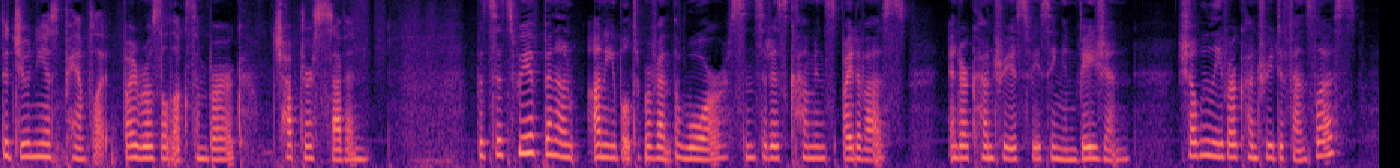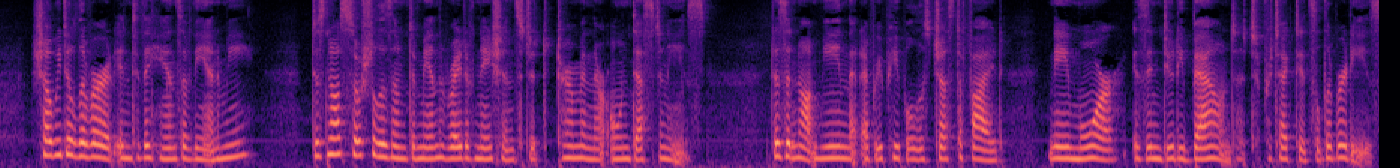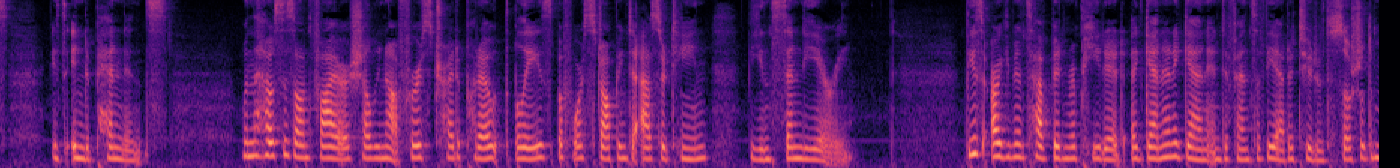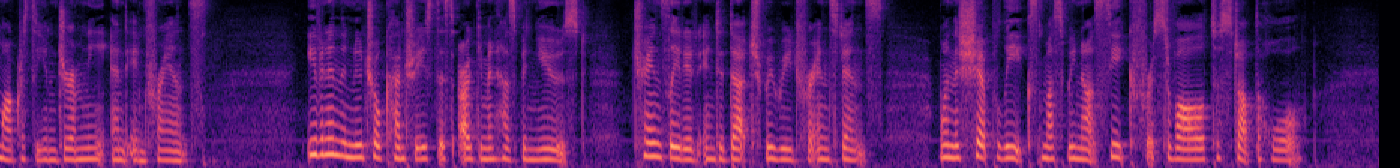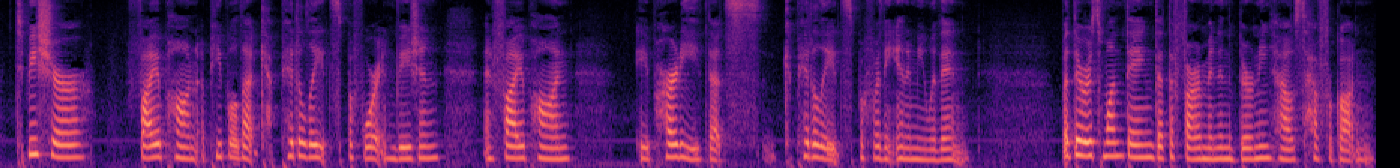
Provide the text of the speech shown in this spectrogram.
The Junius Pamphlet by Rosa Luxemburg, Chapter 7. But since we have been un- unable to prevent the war, since it has come in spite of us, and our country is facing invasion, shall we leave our country defenseless? Shall we deliver it into the hands of the enemy? Does not socialism demand the right of nations to determine their own destinies? Does it not mean that every people is justified, nay, more, is in duty bound to protect its liberties, its independence? When the house is on fire, shall we not first try to put out the blaze before stopping to ascertain the incendiary? These arguments have been repeated again and again in defense of the attitude of the social democracy in Germany and in France. Even in the neutral countries, this argument has been used. Translated into Dutch, we read, for instance, When the ship leaks, must we not seek, first of all, to stop the hole? To be sure, fie upon a people that capitulates before invasion and fie upon a party that capitulates before the enemy within. But there is one thing that the firemen in the burning house have forgotten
